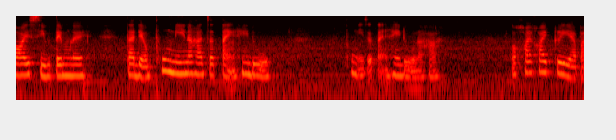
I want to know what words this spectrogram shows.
รอยสิวเต็มเลย แต่เดี๋ยวพรุ่งนี้นะคะจะแต่งให้ดู รุ่งนี้จะแต่งให้ดูนะคะ ก็ค่อยๆ เกลี่ยไป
